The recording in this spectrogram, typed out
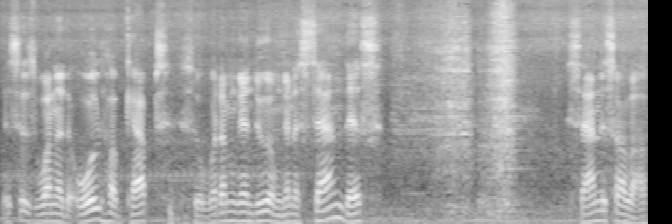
This is one of the old hubcaps. So what I'm gonna do, I'm gonna sand this, sand this all off.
